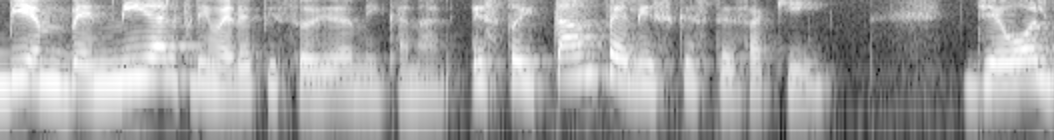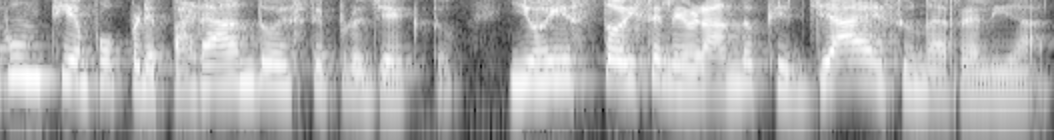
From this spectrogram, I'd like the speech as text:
Bienvenida al primer episodio de mi canal. Estoy tan feliz que estés aquí. Llevo algún tiempo preparando este proyecto y hoy estoy celebrando que ya es una realidad.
